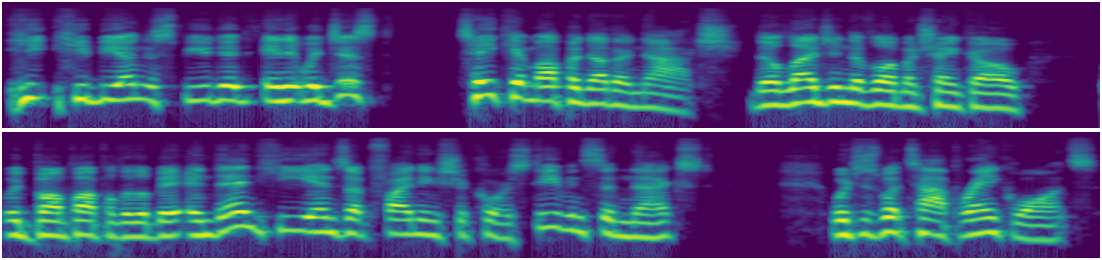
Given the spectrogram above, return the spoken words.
he he'd be undisputed, and it would just take him up another notch. The legend of Lomachenko would bump up a little bit. And then he ends up fighting Shakur Stevenson next, which is what top rank wants.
